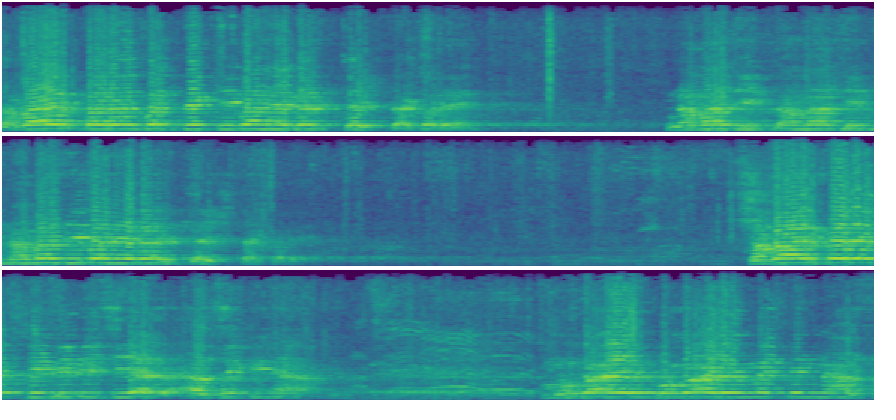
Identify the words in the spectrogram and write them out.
সবার ঘরের মধ্যে কি বানাবার চেষ্টা করে? নামাজি নামাজি নামাজি বানাবার চেষ্টা করে। সবার ঘরে টিভি বিসিআর আছে কিনা? মোবাইল, মোবাইলের মধ্যে নাচ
